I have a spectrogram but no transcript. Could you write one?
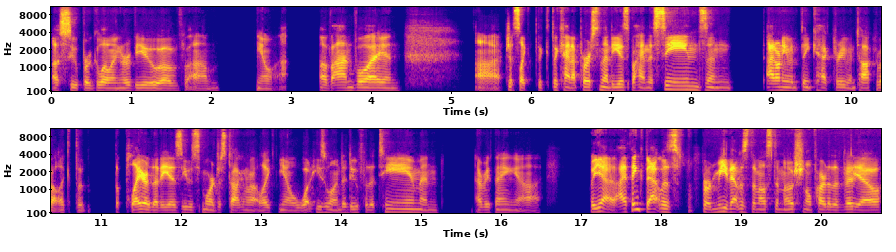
a super glowing review of um you know of Envoy and uh just like the, the kind of person that he is behind the scenes and I don't even think Hector even talked about like the the player that he is. He was more just talking about like, you know, what he's willing to do for the team and everything. Uh but yeah, I think that was for me. That was the most emotional part of the video.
